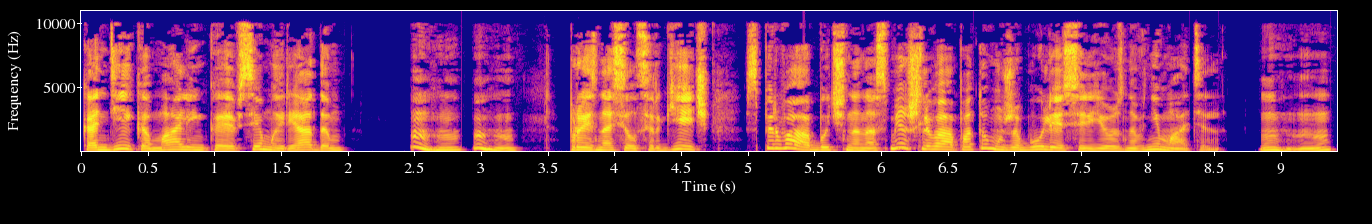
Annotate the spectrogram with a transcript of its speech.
Кондейка маленькая, все мы рядом. «Угу, угу», — произносил Сергеич, сперва обычно насмешливо, а потом уже более серьезно, внимательно. «Угу.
